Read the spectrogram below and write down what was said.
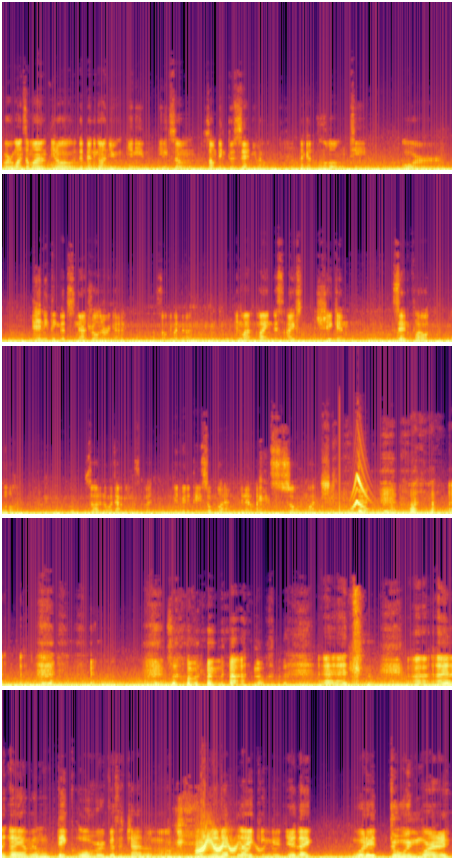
or once a month, you know, depending on you, you need, you need some something to zen you out. Like an oolong tea or anything that's natural and organic, something like that. And my, mine is iced shaken Zen Cloud oolong. So I don't know what that means, but it really tastes so bland and I like it so much. Sobrang na ano ka. And, uh, I, I am yung take over ko sa channel mo. You're not liking it, you're like, what are you doing, Martin?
